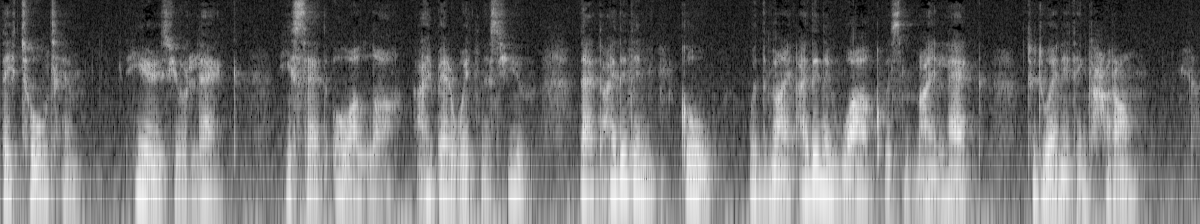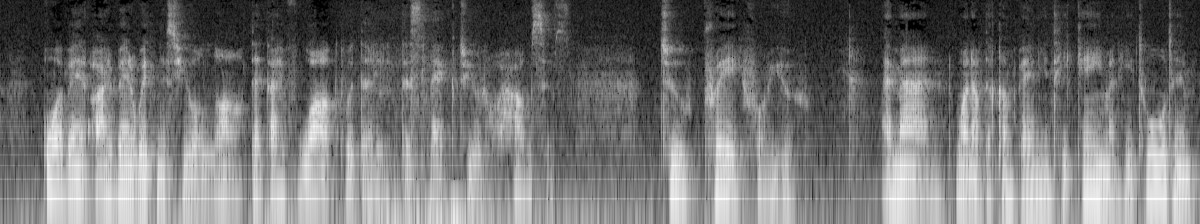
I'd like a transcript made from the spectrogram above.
they told him, Here is your leg. He said, Oh Allah, I bear witness you that I didn't go with my I didn't walk with my leg to do anything haram. Oh, I bear, I bear witness you, Allah, that I've walked with the, this leg to your houses to pray for you. A man, one of the companions, he came and he told him,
